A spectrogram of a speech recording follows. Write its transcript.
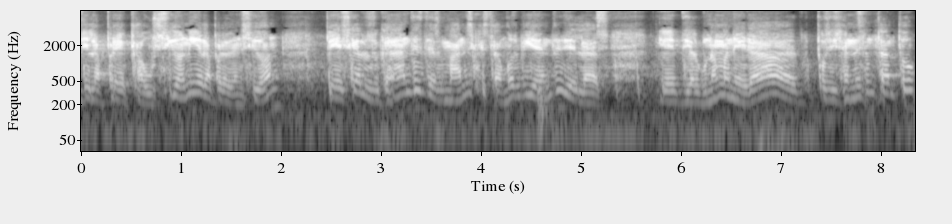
de la precaución y de la prevención, pese a los grandes desmanes que estamos viendo y de las, eh, de alguna manera, posiciones un tanto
